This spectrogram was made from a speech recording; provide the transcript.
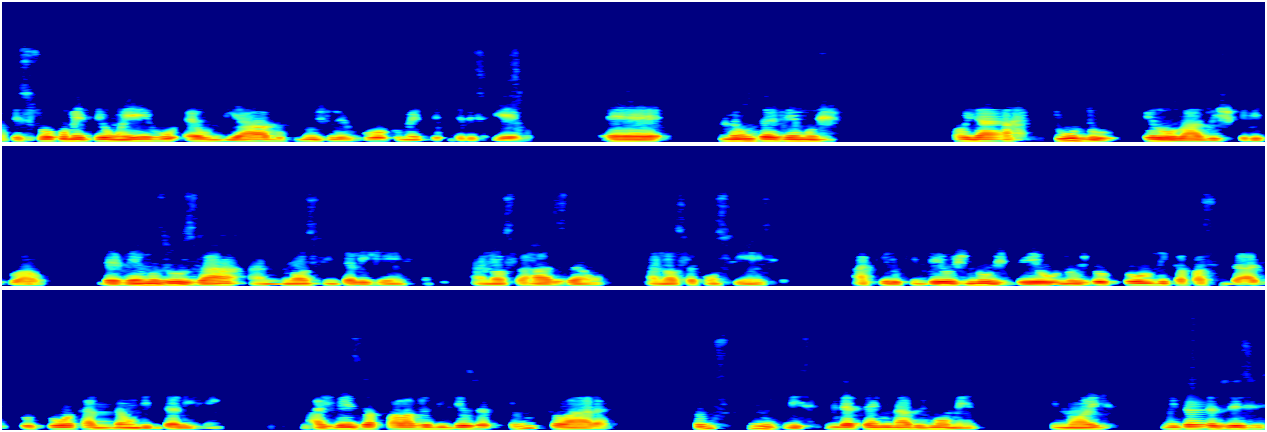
A pessoa cometeu um erro, é o diabo que nos levou a cometer esse erro. É, não devemos olhar tudo pelo lado espiritual. Devemos usar a nossa inteligência, a nossa razão, a nossa consciência. Aquilo que Deus nos deu, nos dotou de capacidade, dotou a cada um de inteligência. Às vezes a palavra de Deus é tão clara, tão simples em determinados momentos, que nós muitas vezes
